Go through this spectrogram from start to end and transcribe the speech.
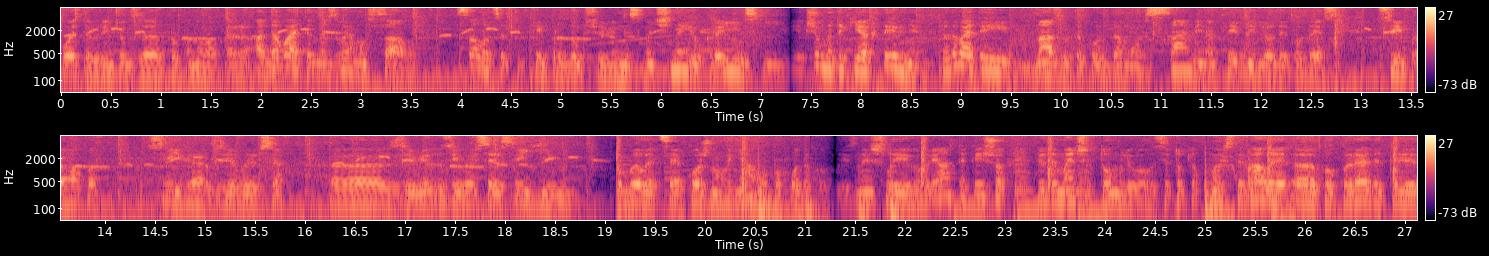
Костя Гринчук запропонував, каже, а давайте назвемо сало. Сало це такий продукт, що він і смачний, український. Якщо ми такі активні, то давайте і назву таку дамо. Самі активні люди Одеси. Свій прапор, свій герб з'явився, е, з'явився свій гімн. Робили це кожного дня у походах. Знайшли варіант такий, що люди менше втомлювалися. Тобто ми встигали е, попередити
